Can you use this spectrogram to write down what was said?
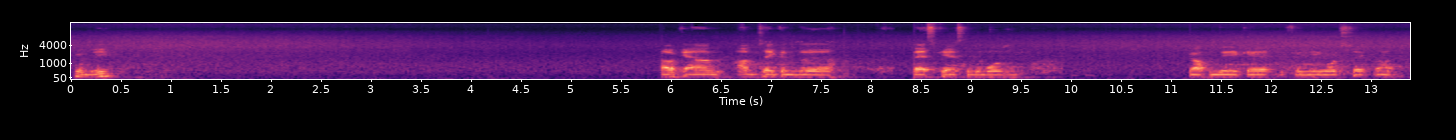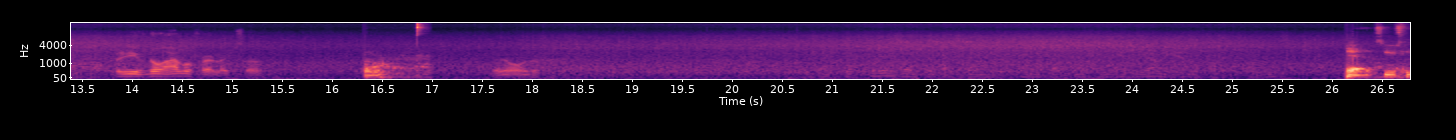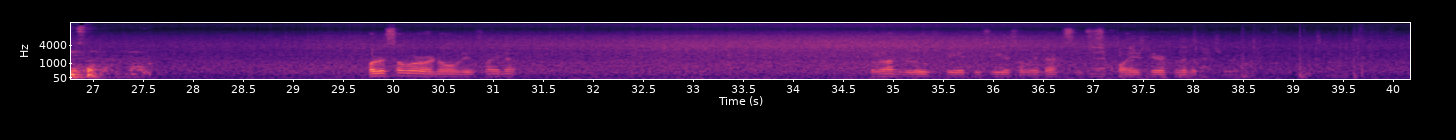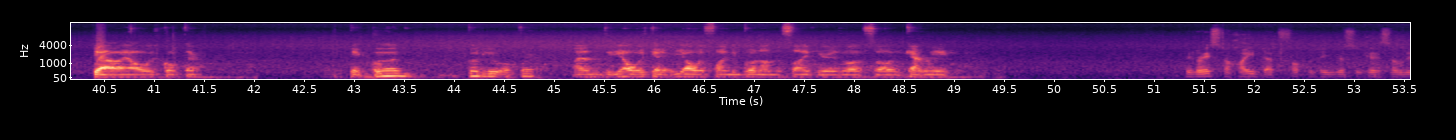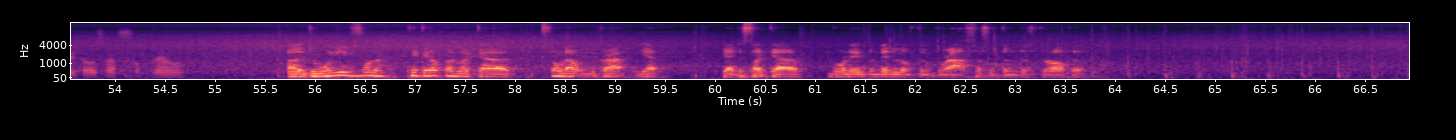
Could be. Okay, I'm I'm taking the best case in the morning. Dropping the AK if you want to take that. But you've no ammo for it, like so. No. I don't want it. Yeah, it's useless. Though. Put it somewhere where nobody will find it. Put it on the roof of the APC or something like that, so it's Yeah, just quiet here much for a minute. actually really well. Yeah, I always go up there. Get good, good loot up there, and you always get you always find a gun on the side here as well, so you can't really. Be nice to hide that fucking thing just in case somebody does have fucking ammo. Uh, do one of you just want to pick it up and like uh throw it out in the grass? Yeah, yeah, just like uh run in the middle of the grass or something, just drop it.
